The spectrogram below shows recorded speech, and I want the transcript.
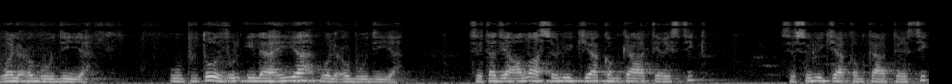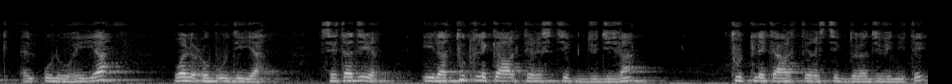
wal ubudiyya ou plutôt dhul ilahiyya wal ubudiyya. C'est-à-dire Allah celui qui a comme caractéristique c'est celui qui a comme caractéristique al-uluhiyya c'est-à-dire, il a toutes les caractéristiques du divin, toutes les caractéristiques de la divinité,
